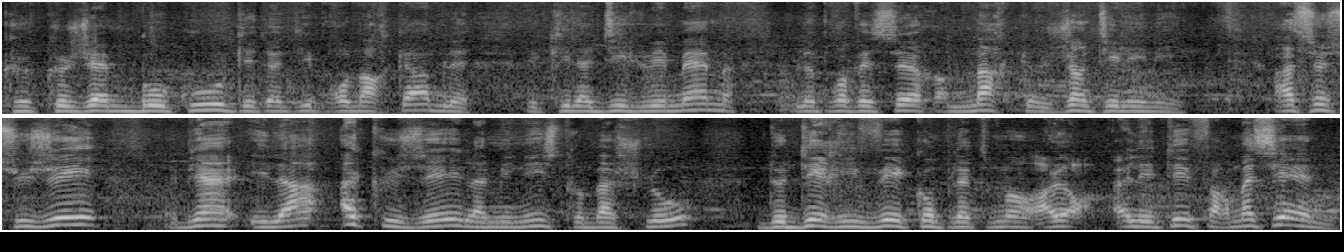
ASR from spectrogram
que, que j'aime beaucoup, qui est un type remarquable et qui l'a dit lui-même, le professeur Marc Gentilini. À ce sujet, eh bien, il a accusé la ministre Bachelot de dériver complètement. Alors, elle était pharmacienne.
